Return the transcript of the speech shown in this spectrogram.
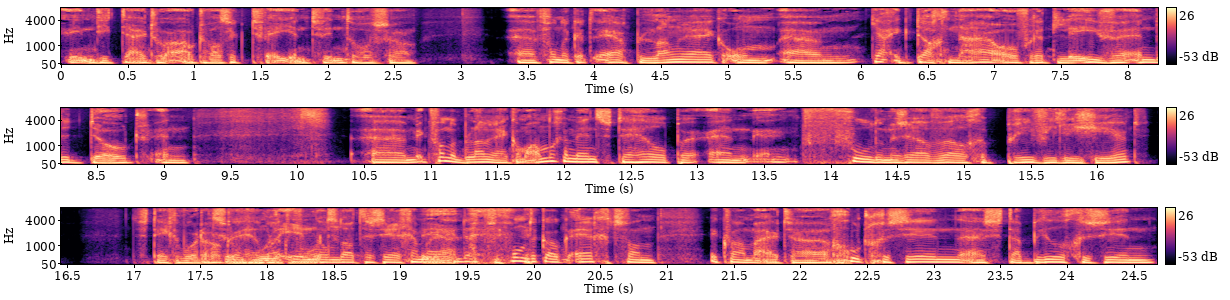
in die tijd, hoe oud was ik, 22 of zo. Uh, vond ik het erg belangrijk om, um, ja, ik dacht na over het leven en de dood. En um, ik vond het belangrijk om andere mensen te helpen. En ik voelde mezelf wel geprivilegeerd. Dus tegenwoordig ook helemaal in woord. om dat te zeggen. Maar ja. dat vond ik ook echt van. Ik kwam uit een goed gezin, een stabiel gezin.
